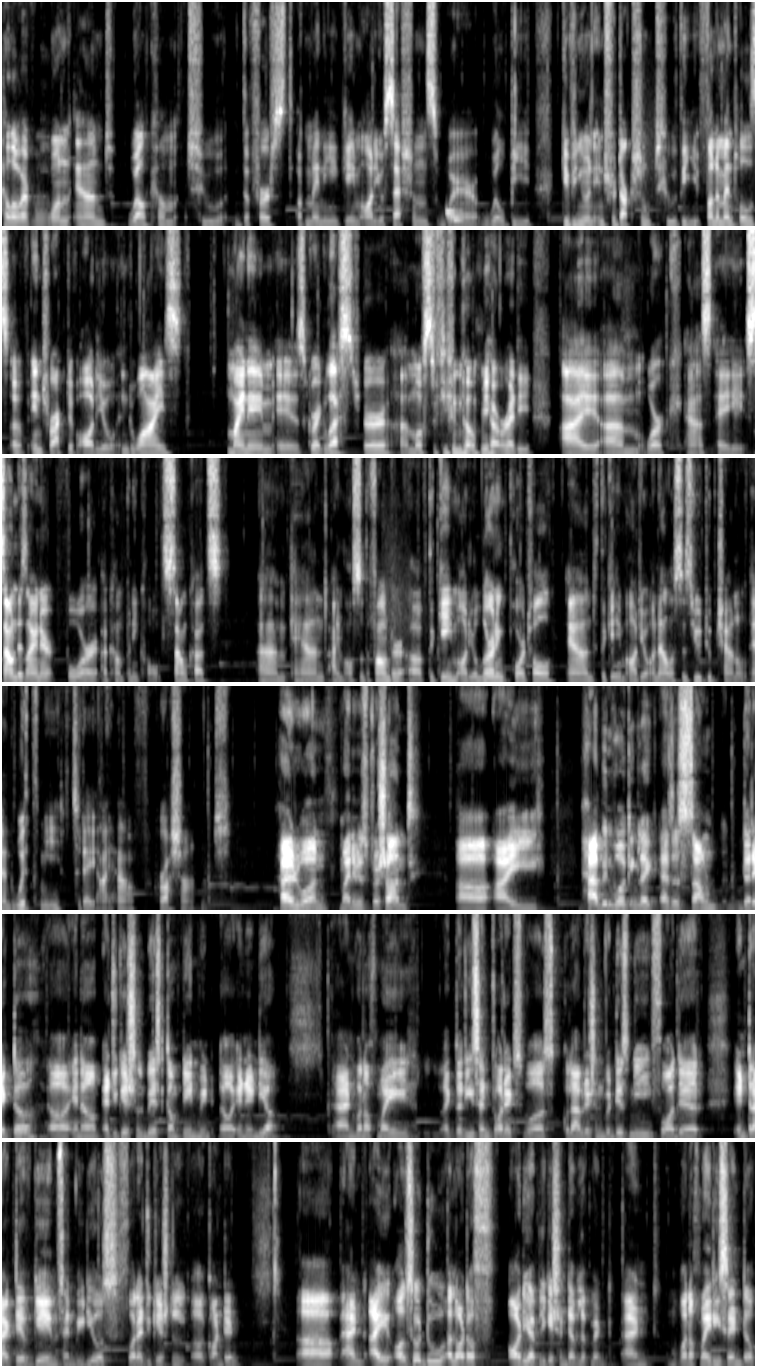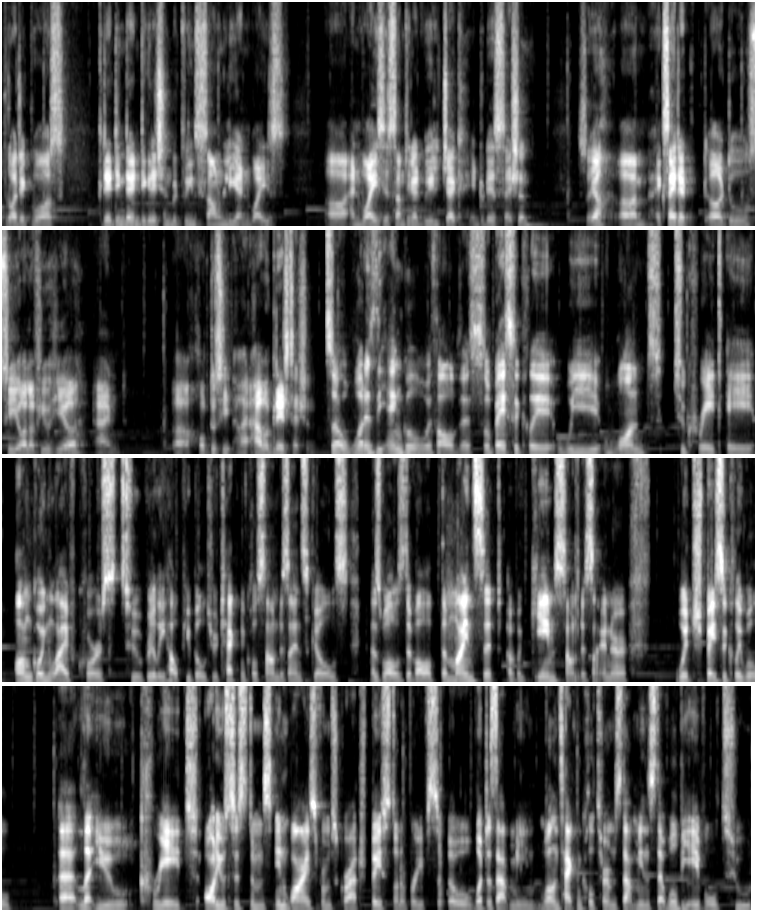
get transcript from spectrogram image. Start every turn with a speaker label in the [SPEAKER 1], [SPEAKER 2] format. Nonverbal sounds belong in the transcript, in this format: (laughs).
[SPEAKER 1] Hello, everyone, and welcome to the first of many game audio sessions where we'll be giving you an introduction to the fundamentals of interactive audio and Wwise. My name is Greg Lester. Uh, most of you (laughs) know me already. I um, work as a sound designer for a company called Soundcuts. Um, and I'm also the founder of the Game Audio Learning Portal and the Game Audio Analysis YouTube channel. And with me today, I have Prashant.
[SPEAKER 2] Hi everyone, my name is Prashant. Uh, I have been working like as a sound director uh, in an educational-based company in uh, in India, and one of my like the recent projects was collaboration with Disney for their interactive games and videos for educational uh, content. Uh, and I also do a lot of audio application development. And one of my recent uh, project was creating the integration between Soundly and Wwise. Uh, and Wwise is something that we'll check in today's session. So yeah, I'm excited uh, to see all of you here and uh, hope to see have a great session.
[SPEAKER 1] So, what is the angle with all of this? So, basically, we want to create a ongoing live course to really help you build your technical sound design skills, as well as develop the mindset of a game sound designer, which basically will uh, let you create audio systems in Wwise from scratch based on a brief. So, what does that mean? Well, in technical terms, that means that we'll be able to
